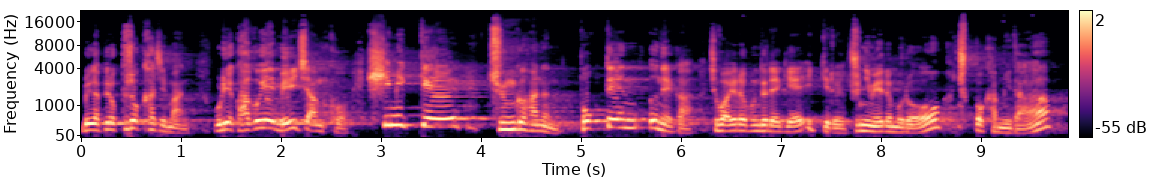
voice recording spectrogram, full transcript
우리가 비록 부족하지만 우리의 과거에 매이지 않고 힘있게 증거하는 복된 은혜가 저와 여러분들에게 있기를 주님의 이름으로 축복합니다.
